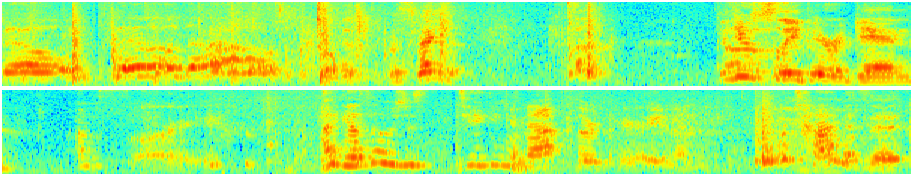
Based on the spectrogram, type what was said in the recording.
Bill, Bill, no. Aspasia? Sleep here again? I'm sorry. I guess I was just taking a nap third period and what time is it?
